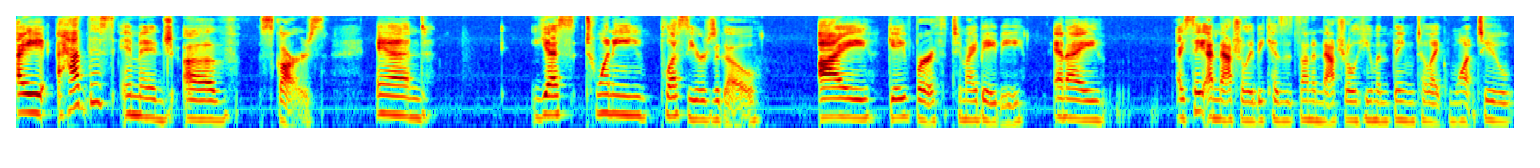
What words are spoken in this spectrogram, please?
I had this image of scars. And yes, 20 plus years ago, I gave birth to my baby and I I say unnaturally because it's not a natural human thing to like want to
